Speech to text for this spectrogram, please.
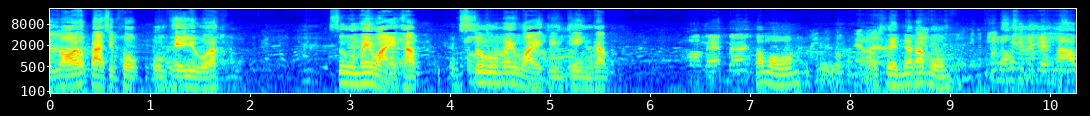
ดร้อยแปดสิบหกโอเคอยู่ครับ สู้ไม่ไหวครับ สู้ไม่ไหวจริง ๆครับ ครับผมเอาเซ็นนะครับผม น้องสิเป็นครับ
